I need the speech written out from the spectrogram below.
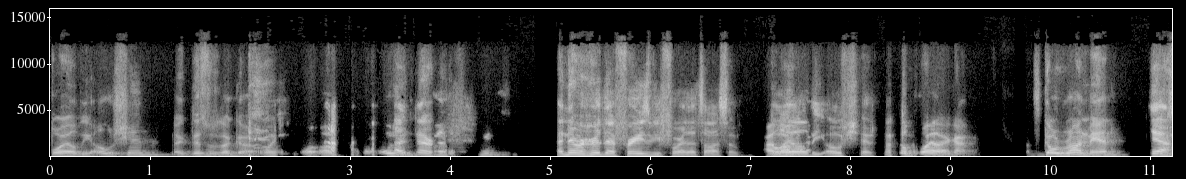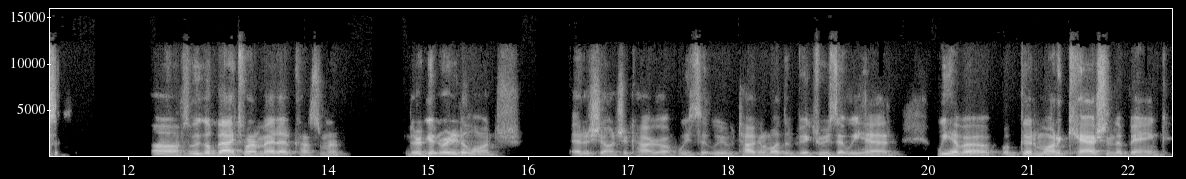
boil the ocean. Like, this was like a, a- a- ocean never- I never heard that phrase before. That's awesome. I Boil the ocean. Let's go boil. I got. Let's go run, man. Yeah. So- Uh, so we go back to our MedEd customer. They're getting ready to launch at a show in Chicago. We said we were talking about the victories that we had. We have a, a good amount of cash in the bank.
